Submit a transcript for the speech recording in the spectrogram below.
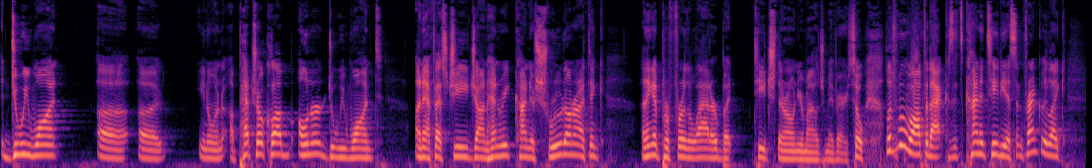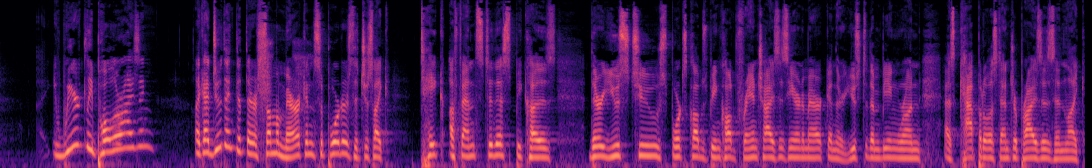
Do we want a, a you know an, a Petro Club owner? Do we want an FSG John Henry kind of shrewd owner? I think I think I'd prefer the latter, but teach their own. Your mileage may vary. So let's move off of that because it's kind of tedious and frankly like weirdly polarizing. Like I do think that there are some American supporters that just like take offense to this because they're used to sports clubs being called franchises here in America, and they're used to them being run as capitalist enterprises, and like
